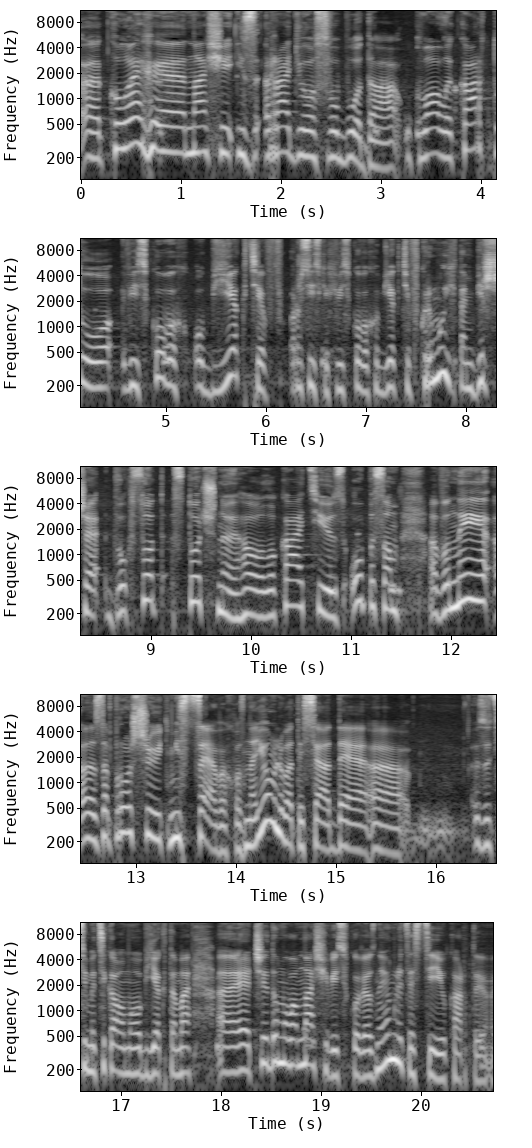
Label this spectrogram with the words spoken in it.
Е, Колеги наші із Радіо Свобода уклали карту військових об'єктів, російських військових об'єктів в Криму. Їх там більше 200 з точною геолокацією, з описом. Вони е, запрошують місцевих ознайомлюватися, де е, з цими цікавими об'єктами. Чи думаю, вам наші військові ознайомляться з цією картою?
